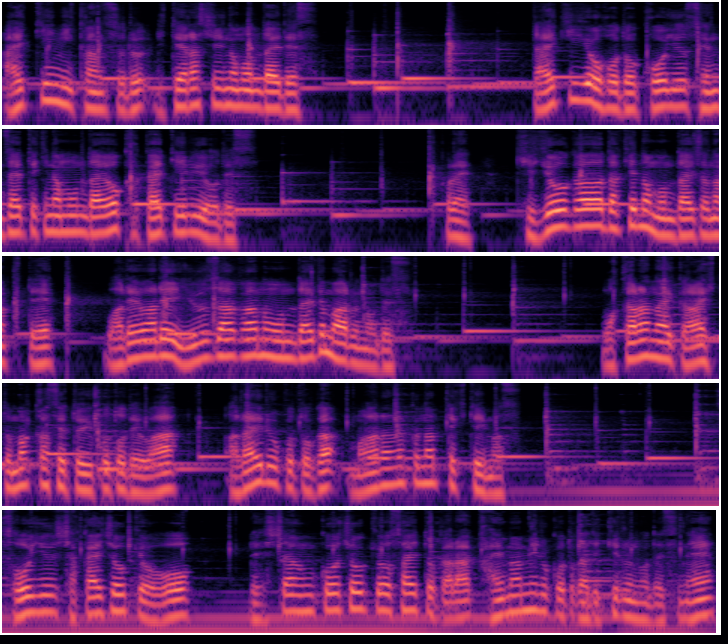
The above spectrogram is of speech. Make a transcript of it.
IT に関するリテラシーの問題です。大企業ほどこういう潜在的な問題を抱えているようです。これ、企業側だけの問題じゃなくて、我々ユーザー側の問題でもあるのです。わからないから人任せということでは、あらゆることが回らなくなってきています。そういう社会状況を列車運行状況サイトから垣間見ることができるのですね。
